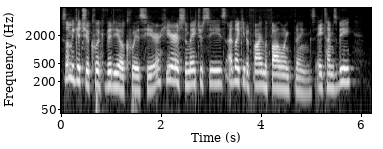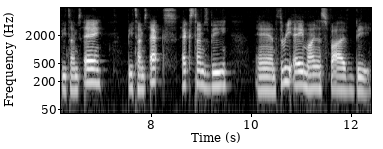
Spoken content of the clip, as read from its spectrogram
So let me get you a quick video quiz here. Here are some matrices. I'd like you to find the following things. A times B, B times A, B times X, X times B, and 3A minus 5B.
